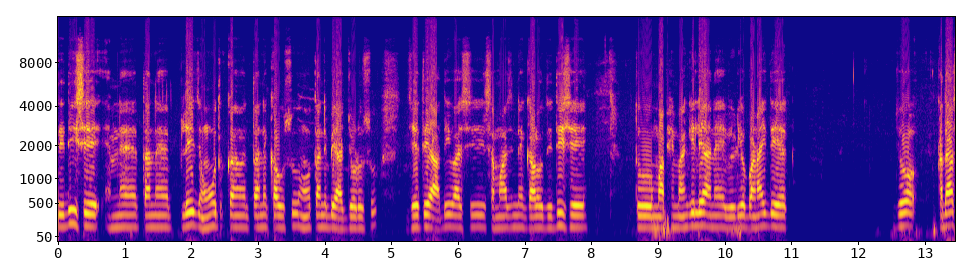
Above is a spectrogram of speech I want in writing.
દીધી છે એમને તને પ્લીઝ હું તને કહું છું હું તને બે હાથ જોડું છું. જે તે આદિવાસી સમાજને ગાળો દીધી છે તું માફી માંગી લે અને વીડિયો બનાવી દે. જો, કદાચ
